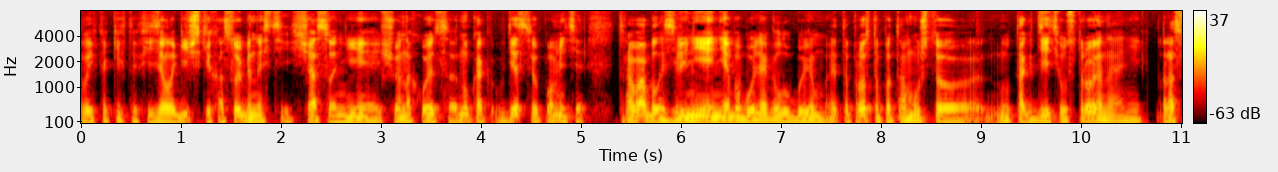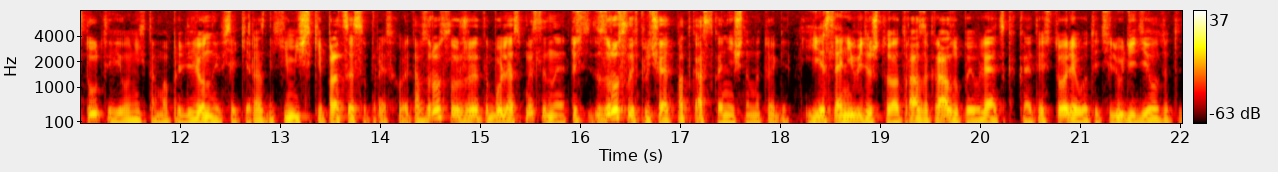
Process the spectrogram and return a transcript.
своих каких-то физиологических особенностей. Сейчас они еще находятся, ну, как в детстве, вы помните, трава была зеленее, небо более голубым. Это просто потому, что, ну, так дети устроены, они растут, и у них там определенные всякие разные химические процессы происходят. А взрослые уже это более осмысленные. То есть взрослые включают подкаст в конечном итоге. И если они видят, что от раза к разу появляется какая-то история, вот эти люди делают это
